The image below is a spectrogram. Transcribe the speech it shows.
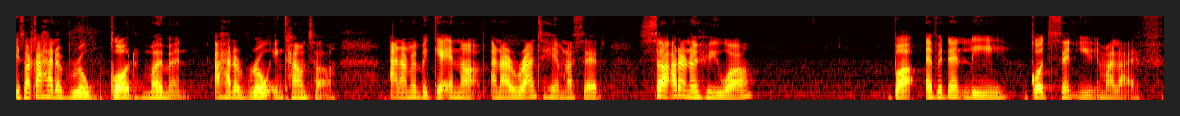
It's like I had a real God moment. I had a real encounter. And I remember getting up and I ran to him and I said, Sir, I don't know who you are, but evidently God sent you in my life.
